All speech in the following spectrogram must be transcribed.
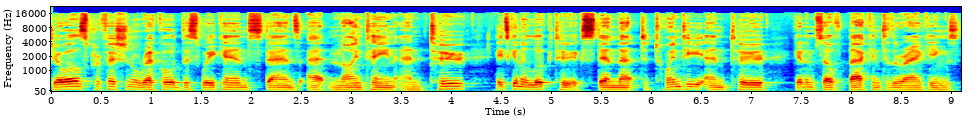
Joel's professional record this weekend stands at 19 and 2 He's going to look to extend that to 20 and 2, get himself back into the rankings.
